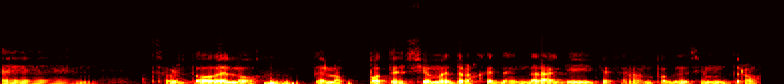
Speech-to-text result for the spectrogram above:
Eh, sobre todo de los, de los potenciómetros que tendrá aquí, que serán potenciómetros,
